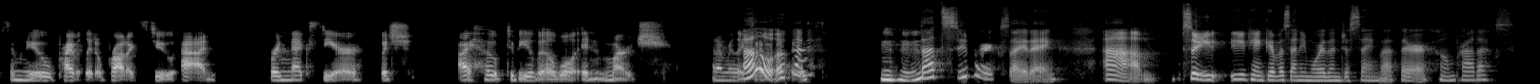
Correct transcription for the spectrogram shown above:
some new private label products to add for next year, which I hope to be available in March. And I'm really oh okay. Mm-hmm. That's super exciting. Um, so you you can't give us any more than just saying that they're home products.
